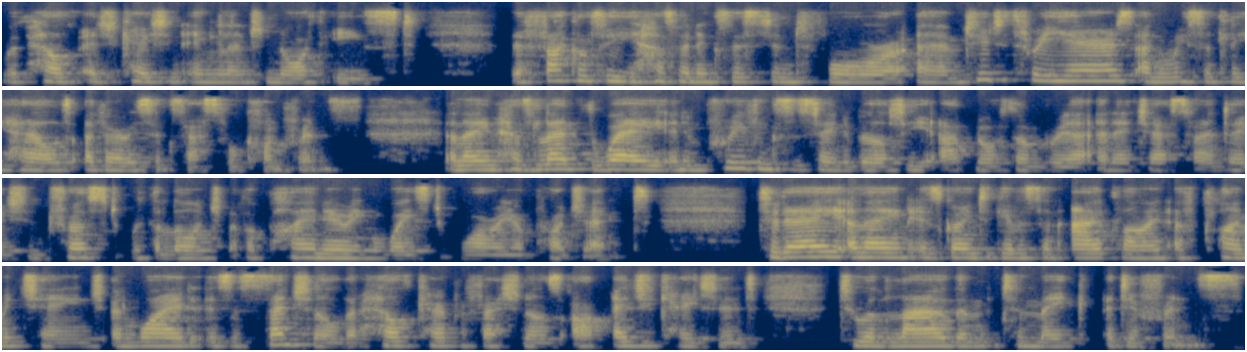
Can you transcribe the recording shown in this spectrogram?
with Health Education England North East. The faculty has been existent for um, two to three years and recently held a very successful conference. Elaine has led the way in improving sustainability at Northumbria NHS Foundation Trust with the launch of a pioneering Waste Warrior project. Today, Elaine is going to give us an outline of climate change and why it is essential that healthcare professionals are educated to allow them to make a difference.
